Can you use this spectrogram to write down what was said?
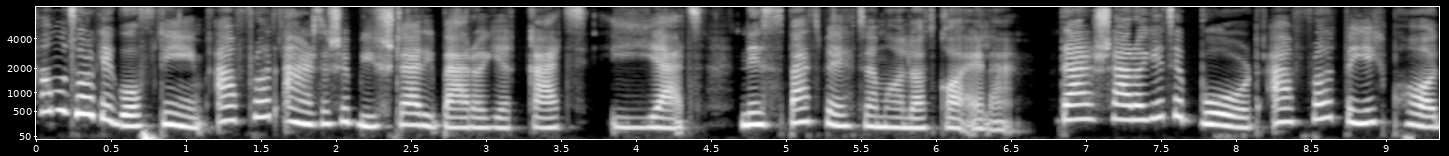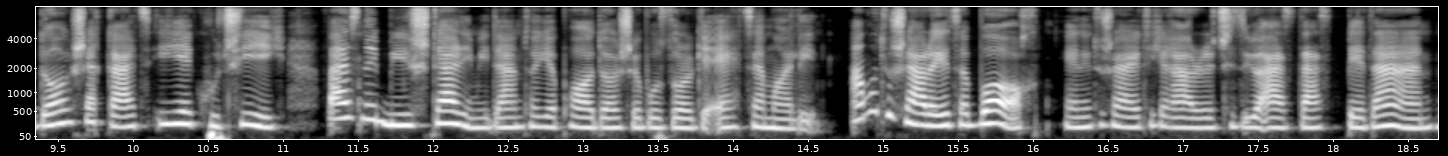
همونطور که گفتیم افراد ارزش بیشتری برای قطعیت نسبت به احتمالات قائلن. در شرایط برد افراد به یک پاداش قطعی کوچیک وزن بیشتری میدن تا یه پاداش بزرگ احتمالی اما تو شرایط باخت یعنی تو شرایطی که قرار چیزی رو از دست بدن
